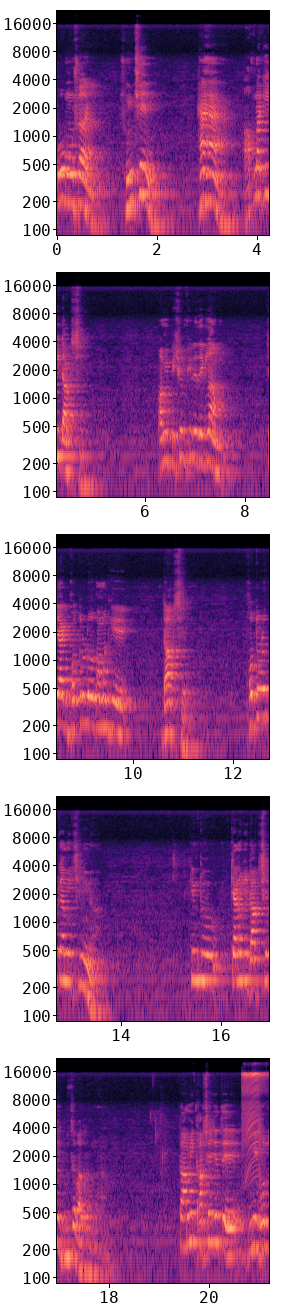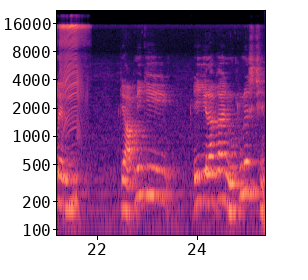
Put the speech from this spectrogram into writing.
ও মশাই, শুনছেন? হ্যাঁ হ্যাঁ আপনাকেই ডাকছি। আমি পিছন ফিরে দেখলাম যে এক ভদ্রলোক আমাকে ডাকছেন। ভদ্রলোককে আমি চিনি না। কিন্তু কেন যে ডাকছেন বুঝতে পারলাম না। তা আমি কাছে যেতে উনি বললেন যে, আপনি কি এই এলাকায় নতুন এসছেন?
